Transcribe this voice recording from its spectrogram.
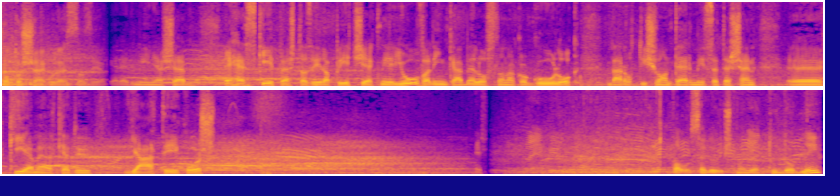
Kulcsfontosságú lesz azért. eredményesebb. Ehhez képest azért a pécsieknél jóval inkább eloszlanak a gólok, bár ott is van természetesen kiemelkedő játékos. Valószínűleg ő is nagyot tud dobni.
